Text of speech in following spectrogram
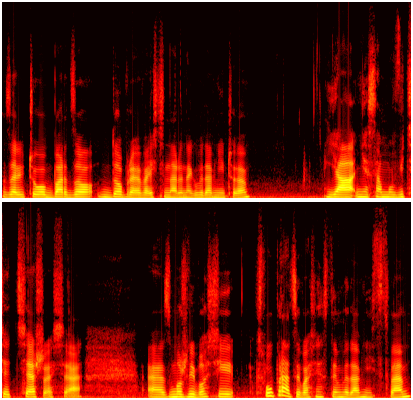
zaliczyło bardzo dobre wejście na rynek wydawniczy. Ja niesamowicie cieszę się e, z możliwości współpracy właśnie z tym wydawnictwem,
